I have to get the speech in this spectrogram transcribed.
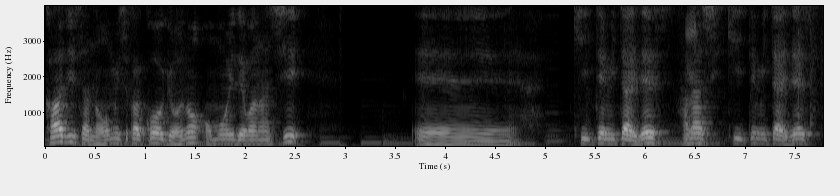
川尻さんの大晦日工業の思い出話、えー、聞いてみたいです。はい話聞いてみたいです。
